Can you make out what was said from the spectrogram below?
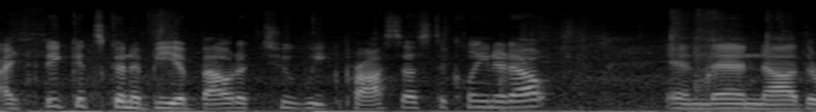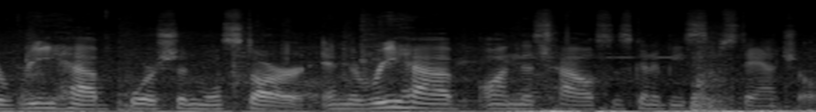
I think it's going to be about a two week process to clean it out and then uh, the rehab portion will start. And the rehab on this house is going to be substantial.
